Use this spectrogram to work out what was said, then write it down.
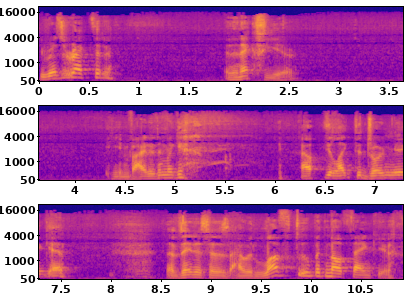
He resurrected him. And the next year, he invited him again. How would you like to join me again? Zera says, I would love to, but no thank you.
